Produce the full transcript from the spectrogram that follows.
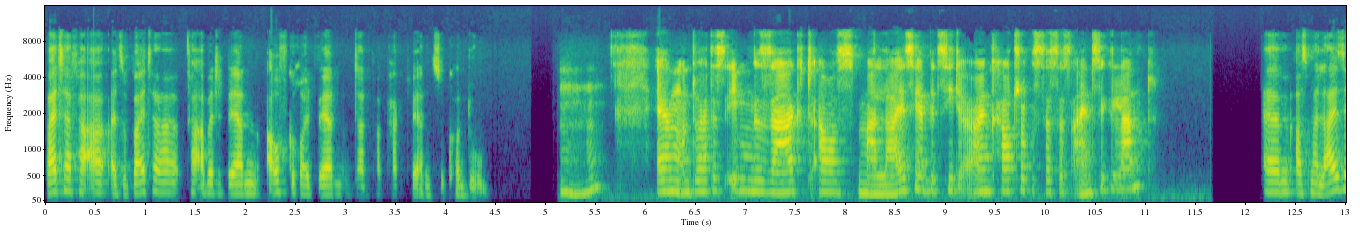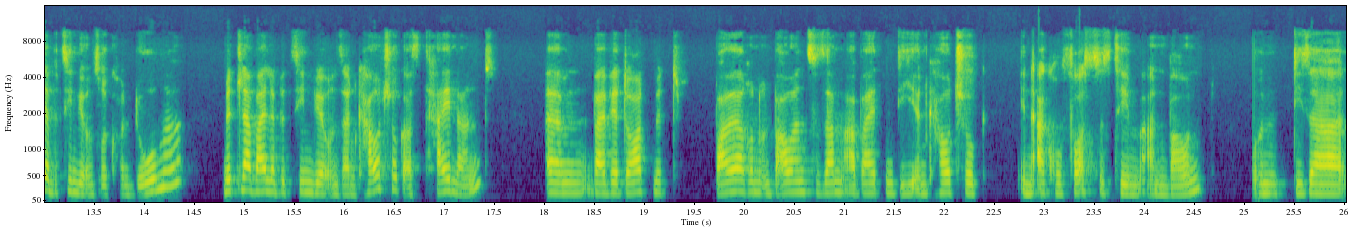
weiter, also weiter verarbeitet werden, aufgerollt werden und dann verpackt werden zu Kondom. Mhm. Ähm, und du hattest eben gesagt, aus Malaysia bezieht ihr euren Kautschuk. Ist das das einzige Land? Ähm, aus Malaysia beziehen wir unsere Kondome. Mittlerweile beziehen wir unseren Kautschuk aus Thailand, ähm, weil wir dort mit Bäuerinnen und Bauern zusammenarbeiten, die in Kautschuk in Agroforstsystemen anbauen. Und dieser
